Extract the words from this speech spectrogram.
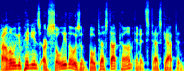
following opinions are solely those of BoatTest.com and its test captain.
